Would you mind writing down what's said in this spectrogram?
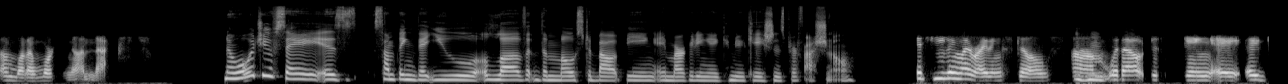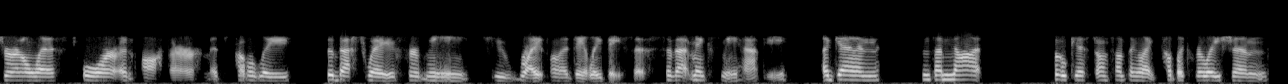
on what I'm working on next. Now, what would you say is something that you love the most about being a marketing and communications professional? It's using my writing skills um, mm-hmm. without just being a, a journalist or an author. It's probably the best way for me to write on a daily basis. So that makes me happy. Again, since I'm not focused on something like public relations,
